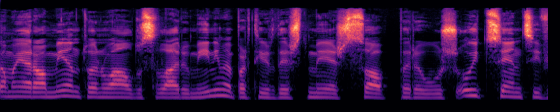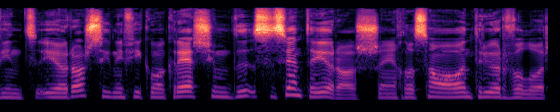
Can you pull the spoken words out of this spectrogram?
É o maior aumento anual do salário mínimo. A partir deste mês sobe para os 820 euros, significa um acréscimo de 60 euros em relação ao anterior valor.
